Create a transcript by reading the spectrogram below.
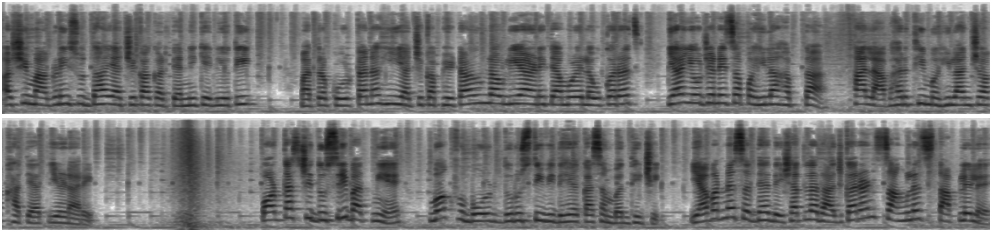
अशी मागणी सुद्धा याचिकाकर्त्यांनी केली होती. मात्र कोर्टानं ही याचिका फेटाळून लावली आहे आणि त्यामुळे लवकरच या योजनेचा पहिला हप्ता हा लाभार्थी महिलांच्या खात्यात येणार आहे. पॉडकास्टची दुसरी बातमी आहे वक्फ बोर्ड दुरुस्ती विधेयकासंबंधीची यावरनं सध्या देशातलं राजकारण चांगलंच तापलेलं आहे.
